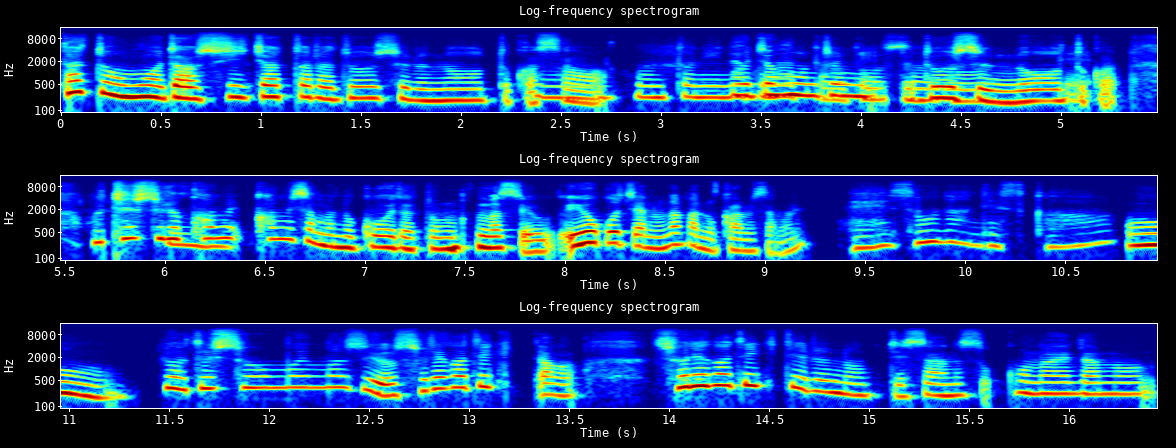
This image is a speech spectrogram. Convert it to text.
だと思う。だから死んじゃったらどうするの？とかさ、うん、本当にいこれでなくなっ本当にたらどうすんどうするの？って。のとか。私そうん。れ神、神様の声だと思いますよ。ヨコちゃんの中の神様ね。えーそうなんですか？うん。いや、私そう思いますよ。それができた、それができてるのってさ、あのそこの間の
